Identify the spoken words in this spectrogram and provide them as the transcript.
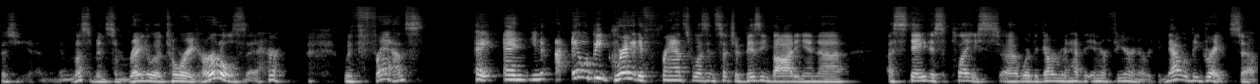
because I mean, there must have been some regulatory hurdles there with France. Hey, and you know it would be great if France wasn't such a busybody in a, a status place uh, where the government had to interfere and everything. That would be great. So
